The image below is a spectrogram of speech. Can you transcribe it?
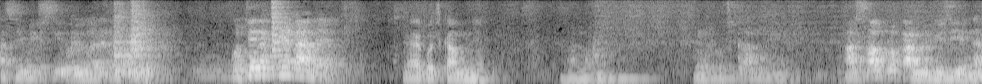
आसी मिक्सी उयो गरेर। कुछ रखने काम है मेरा कुछ काम नहीं है। हाँ, हाँ। मेरा कुछ काम नहीं है। आज सब लोग काम में बिज़ी है ना?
